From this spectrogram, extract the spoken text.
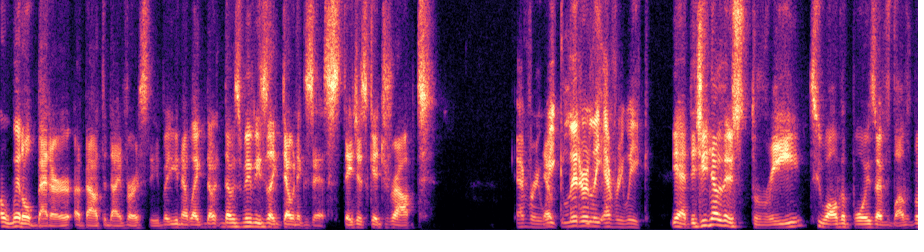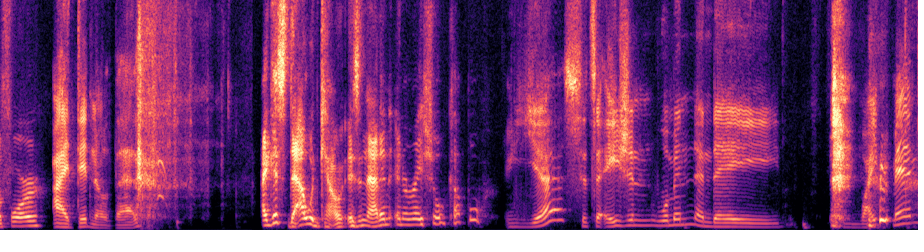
a little better about the diversity, but you know, like th- those movies like don't exist. They just get dropped. every Yep. week, literally every week. Yeah. Did you know there's three to all the boys I've loved before? I did know that. I guess that would count. Isn't that an interracial couple? yes, it's an Asian woman and a white man.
